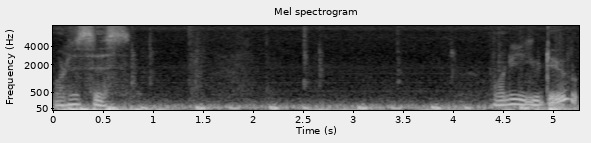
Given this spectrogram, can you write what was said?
What is this? What do you do?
